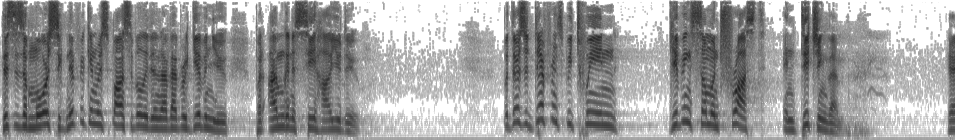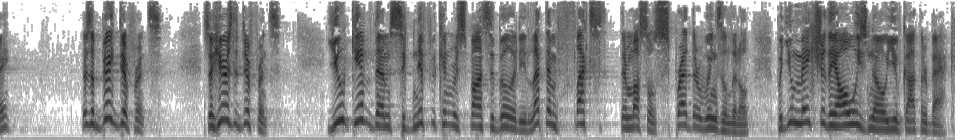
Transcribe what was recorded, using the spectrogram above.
This is a more significant responsibility than I've ever given you, but I'm going to see how you do." But there's a difference between giving someone trust and ditching them. Okay? There's a big difference. So here's the difference. You give them significant responsibility. Let them flex their muscles, spread their wings a little, but you make sure they always know you've got their back.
